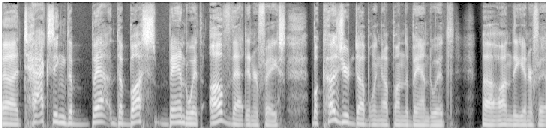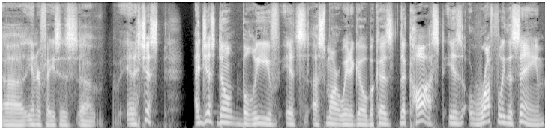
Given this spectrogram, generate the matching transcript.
uh, taxing the ba- the bus bandwidth of that interface because you're doubling up on the bandwidth uh, on the interfa- uh, interfaces, uh, and it's just. I just don't believe it's a smart way to go because the cost is roughly the same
